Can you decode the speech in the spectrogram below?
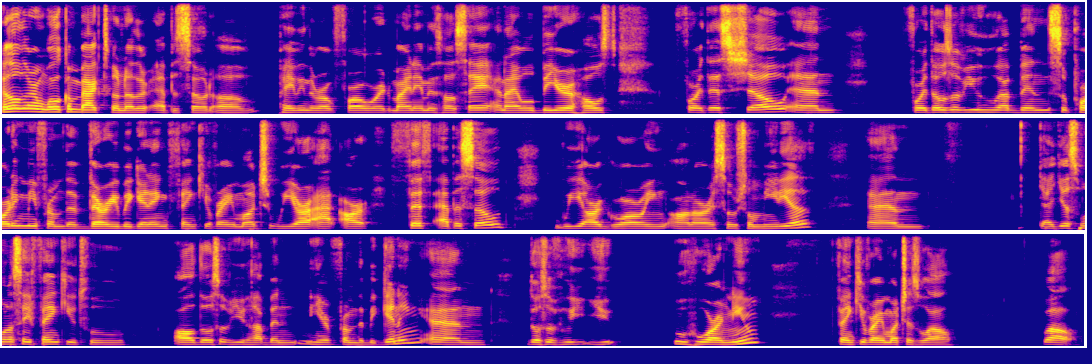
Hello there, and welcome back to another episode of Paving the Road Forward. My name is Jose, and I will be your host for this show. And for those of you who have been supporting me from the very beginning, thank you very much. We are at our fifth episode. We are growing on our social media, and I just want to say thank you to all those of you who have been here from the beginning, and those of you who are new thank you very much as well. Well,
